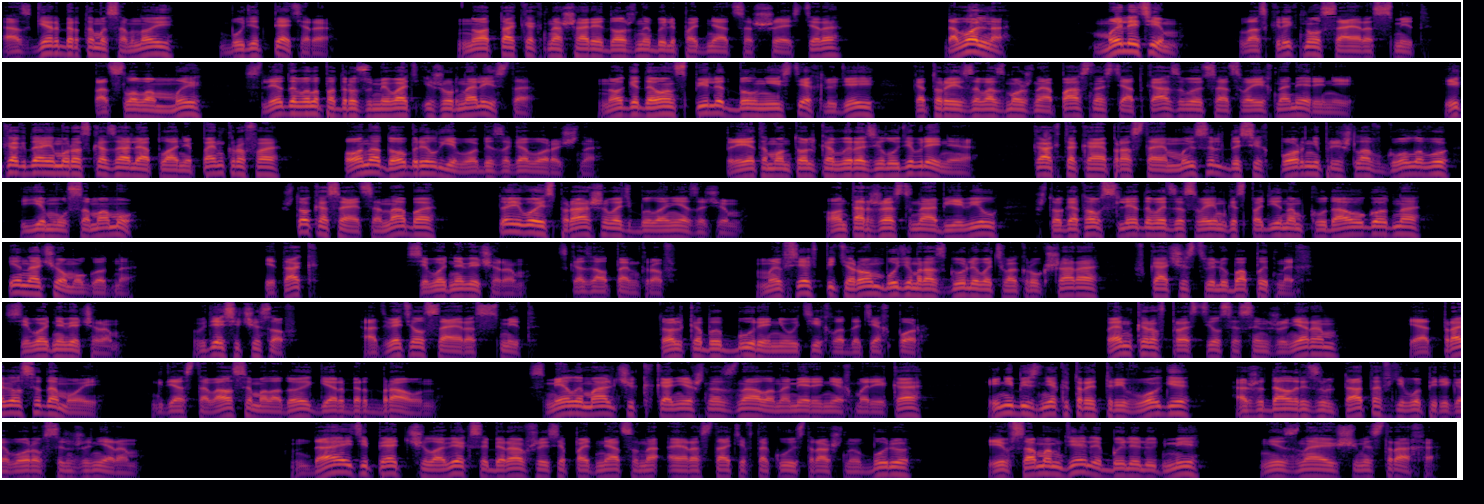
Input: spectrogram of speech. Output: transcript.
«А с Гербертом и со мной будет пятеро. Ну а так как на шаре должны были подняться шестеро...» «Довольно! Мы летим!» — воскликнул Сайрос Смит. Под словом «мы» следовало подразумевать и журналиста, но Гедеон Спилет был не из тех людей, которые из-за возможной опасности отказываются от своих намерений, и когда ему рассказали о плане Пенкрофа, он одобрил его безоговорочно. При этом он только выразил удивление, как такая простая мысль до сих пор не пришла в голову ему самому. Что касается Наба, то его и спрашивать было незачем. Он торжественно объявил, что готов следовать за своим господином куда угодно и на чем угодно. «Итак, сегодня вечером», — сказал Пенкроф, «мы все в пятером будем разгуливать вокруг шара в качестве любопытных». «Сегодня вечером, в десять часов», — ответил Сайрос Смит. «Только бы буря не утихла до тех пор». Пенкроф простился с инженером и отправился домой, где оставался молодой Герберт Браун. Смелый мальчик, конечно, знал о намерениях моряка и не без некоторой тревоги ожидал результатов его переговоров с инженером. Да, эти пять человек, собиравшиеся подняться на аэростате в такую страшную бурю, и в самом деле были людьми, не знающими страха.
